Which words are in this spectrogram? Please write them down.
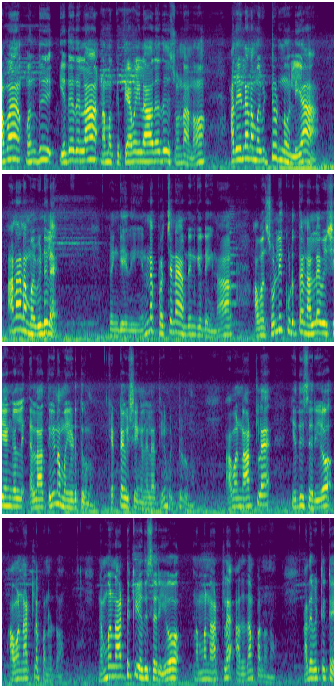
அவன் வந்து எதெல்லாம் நமக்கு தேவையில்லாதது சொன்னானோ அதையெல்லாம் நம்ம விட்டுடணும் இல்லையா? ஆனால் நம்ம விடலை. இப்போ இங்கே இது என்ன பிரச்சனை அப்படின்னு கேட்டிங்கன்னா அவன் சொல்லி கொடுத்த நல்ல விஷயங்கள் எல்லாத்தையும் நம்ம எடுத்துக்கணும். கெட்ட விஷயங்கள் எல்லாத்தையும் விட்டுடணும். அவன் நாட்டில் எது சரியோ அவன் நாட்டில் பண்ணட்டும். நம்ம நாட்டுக்கு எது சரியோ நம்ம நாட்டில் அதை தான் பண்ணணும். அதை விட்டுட்டு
